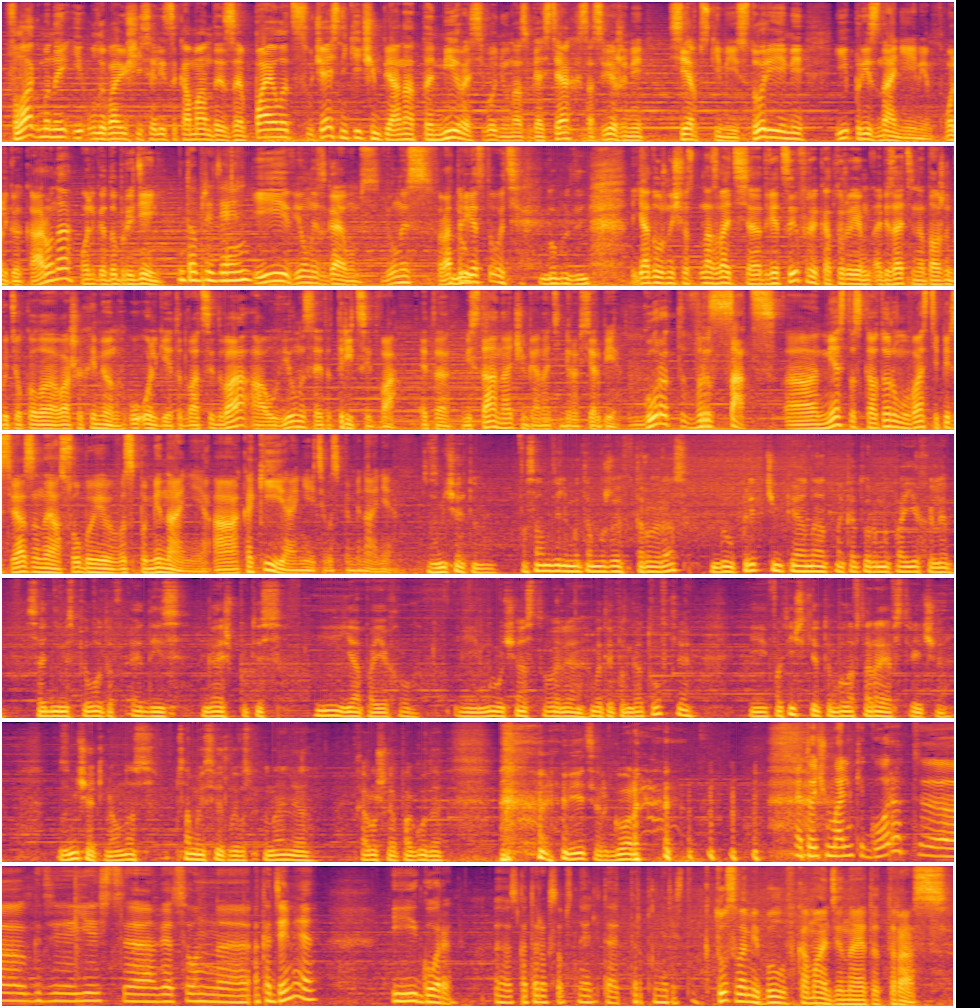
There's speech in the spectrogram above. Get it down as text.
Флагманы и улыбающиеся лица команды The Pilots, участники чемпионата мира, сегодня у нас в гостях со свежими сербскими историями и признаниями. Ольга Каруна. Ольга, добрый день. Добрый день. И Вилнес Гайлумс. Вилнес, рад Доб- приветствовать. Добрый день. Я должен еще назвать э, две цифры, которые обязательно должны быть около ваших имен. У Ольги это 22, а у Вилнеса это 32. Это места на чемпионате мира в Сербии. Город Врсац. э, Место, с которым у вас теперь связаны особые воспоминания. А какие они, эти воспоминания? Замечательно. На самом деле мы там уже второй раз. Был предчемпионат, на который мы поехали с одним из пилотов Эдис Гайшпутис. И я поехал. И мы участвовали в этой подготовке. И фактически это была вторая встреча. Замечательно. У нас самые светлые воспоминания. Хорошая погода, ветер, горы. Это очень маленький город, э, где есть э, авиационная академия и горы, с которых, собственно, и летают парапланеристы. Кто с вами был в команде на этот раз?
